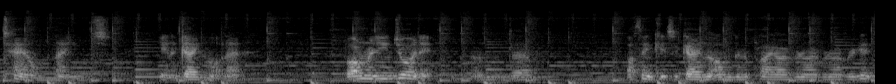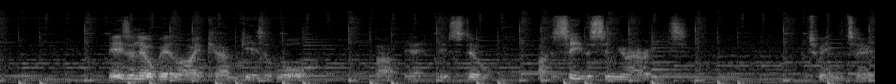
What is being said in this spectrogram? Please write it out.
town names in a game like that. But I'm really enjoying it, and um, I think it's a game that I'm going to play over and over and over again. It is a little bit like um, Gears of War, but yeah, it's still, I can see the similarities between the two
